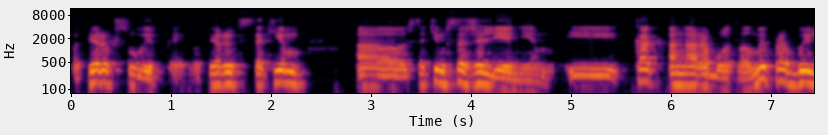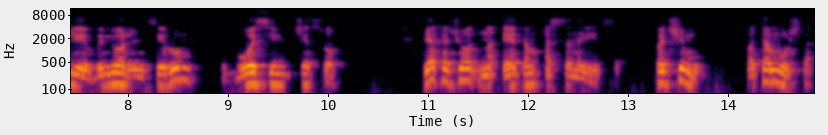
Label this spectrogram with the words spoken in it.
во-первых, с улыбкой, во-первых, с таким а, с таким сожалением. И как она работала. Мы пробыли в emergency room 8 часов. Я хочу на этом остановиться. Почему? Потому что,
